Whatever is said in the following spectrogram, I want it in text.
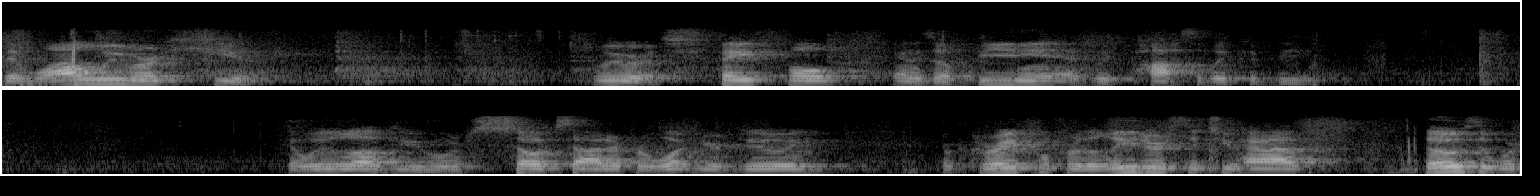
that while we were here, we were as faithful and as obedient as we possibly could be. God, we love you. We're so excited for what you're doing. We're grateful for the leaders that you have, those that were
